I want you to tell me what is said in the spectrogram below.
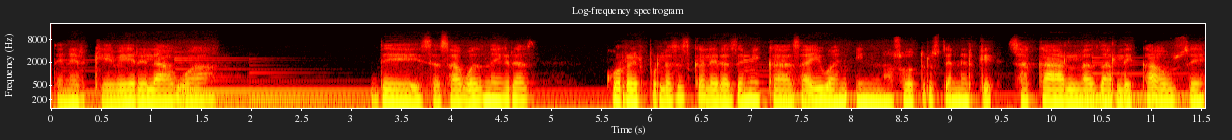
tener que ver el agua de esas aguas negras correr por las escaleras de mi casa y, y nosotros tener que sacarlas, darle cauce,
